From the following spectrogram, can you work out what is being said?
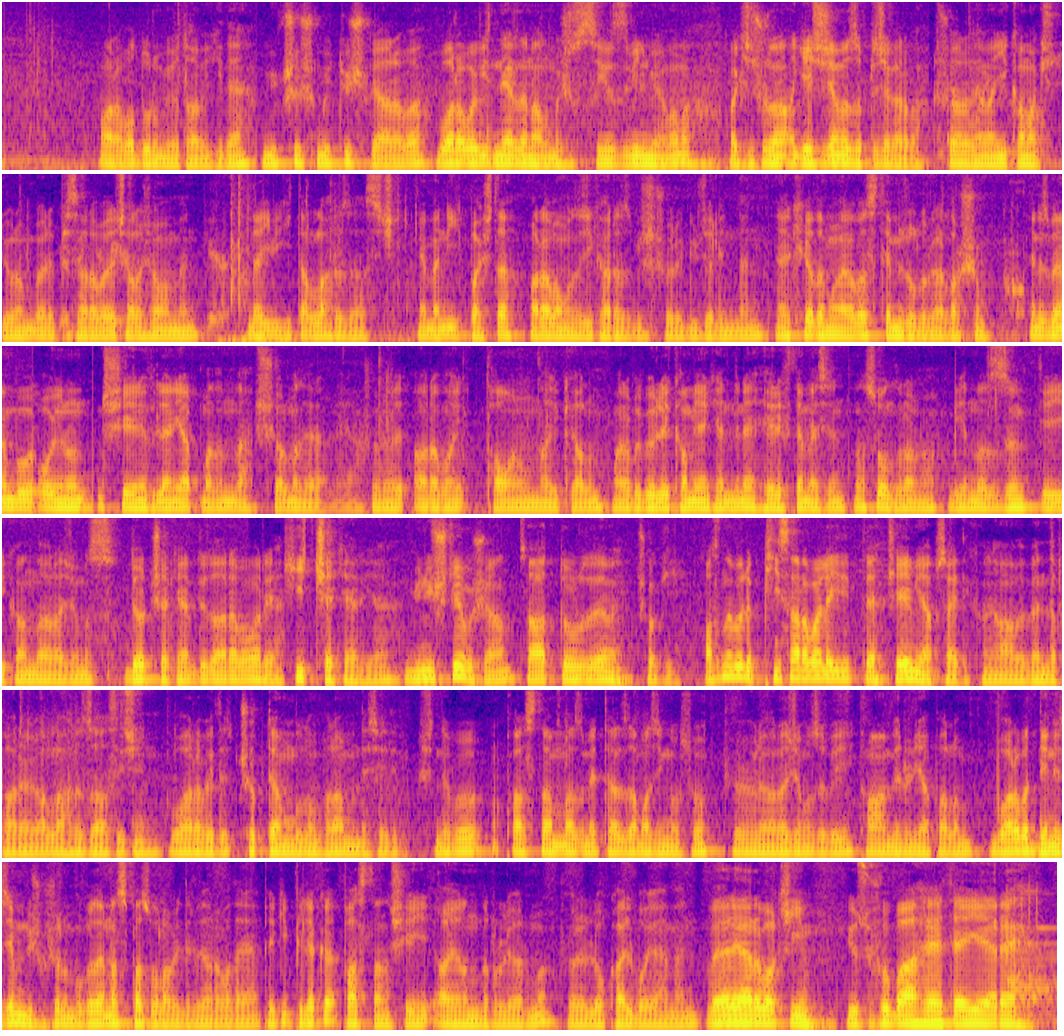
Araba durmuyor tabii ki de. Müthiş müthiş bir araba. Bu araba biz nereden almışız sıyız bilmiyorum ama. Bak şimdi şuradan geçeceğim ve zıplayacak araba. Şu arabayı hemen yıkamak istiyorum. Böyle pis arabayla çalışamam ben. Dayı bir git Allah rızası için. Hemen ilk başta arabamızı yıkarız bir şöyle güzelinden. Erkek adamın arabası temiz olur kardeşim. Henüz ben bu oyunun şeyini falan yapmadım da bir şey olmaz herhalde ya. Şöyle arabayı tavanını yıkayalım. Araba böyle yıkamayan kendine herif demesin. Nasıl oldu lan o? Bir anda zınk diye yıkandı aracımız. 4 çeker diyor da araba var ya. Hiç çeker ya. Gün işliyor bu şu an. Saat doğru değil mi? Çok iyi. Aslında böyle pis arabayla gidip de şey mi yapsaydık? Hani abi ben de para Allah rızası için bu arabayı da çöpten buldum falan mı deseydim. Şimdi bu paslanmaz metal zamazingosu. Şöyle aracımızı bir tamirini yapalım. Bu araba denize mi düşmüş oğlum? Bu kadar nasıl pas olabilir bir arabada ya? Peki plaka pastan şey ayrındırılıyor mu? Şöyle lokal boya hemen. Ver yara bakayım. Yusufu Bahtiyere.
